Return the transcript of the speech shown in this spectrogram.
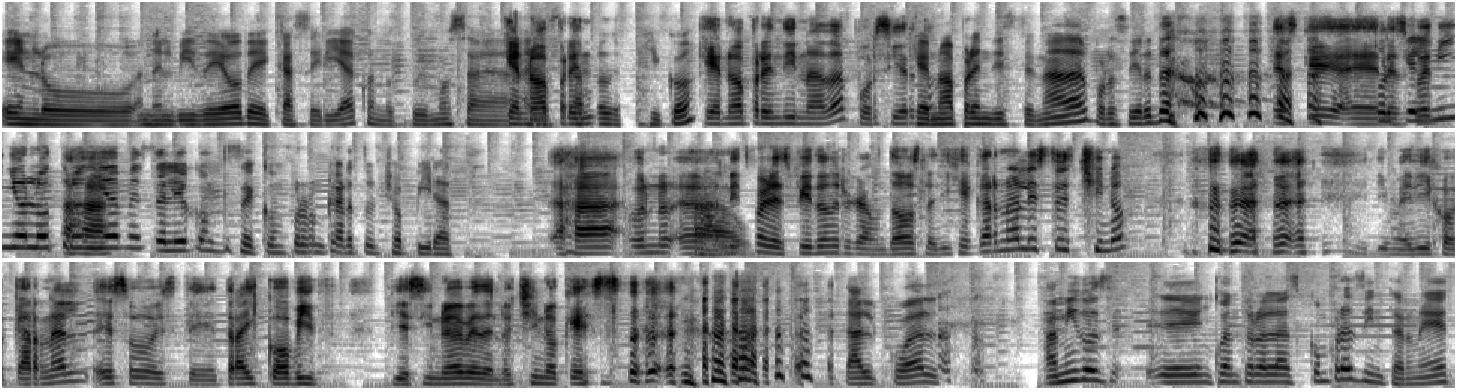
en lo en el video de cacería cuando fuimos a Que no al aprend- Estado de México. Que no aprendí nada, por cierto. Que no aprendiste nada, por cierto. Es que eh, Porque el niño el otro Ajá. día me salió con que se compró un cartucho pirata. Ajá, un uh. Need for Speed Underground 2. Le dije, carnal, ¿esto es chino? y me dijo, carnal, eso este, trae COVID-19 de lo chino que es. Tal cual. Amigos, eh, en cuanto a las compras de internet,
